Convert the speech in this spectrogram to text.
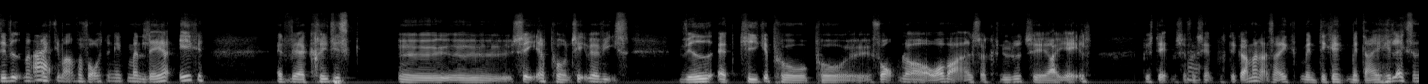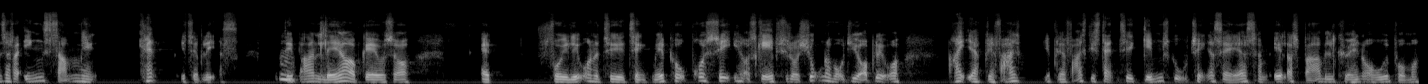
Det ved man Ej. rigtig meget fra forskning. Ikke? Man lærer ikke at være kritisk øh, seer på en tv-avis ved at kigge på, på øh, formler og overvejelser knyttet til arealbestemmelse for eksempel. Det gør man altså ikke, men, det kan, men der er heller ikke sådan, at der ingen sammenhæng kan etableres. Mm. Det er bare en læreopgave så, at få eleverne til at tænke med på, prøv at se og skabe situationer, hvor de oplever, nej, jeg bliver faktisk, jeg bliver faktisk i stand til at gennemskue ting og sager, som ellers bare vil køre hen over hovedet på mig.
